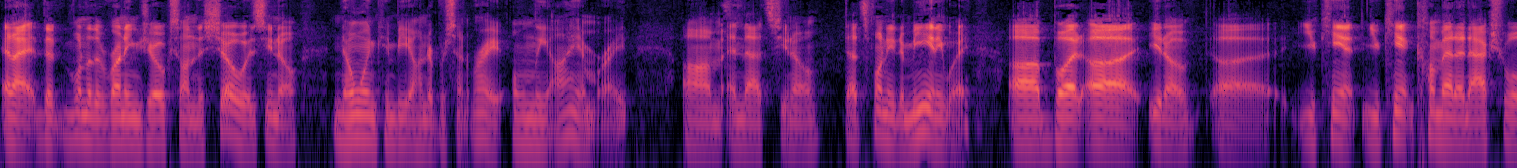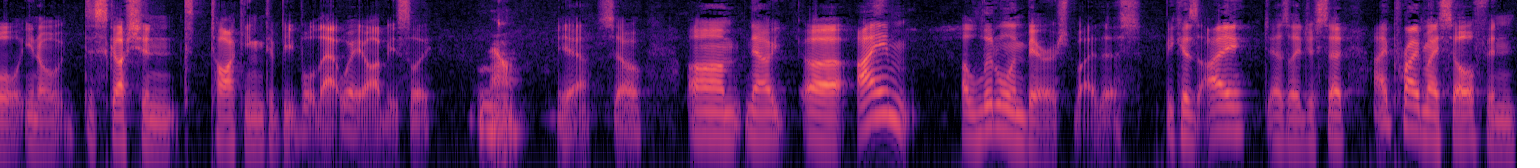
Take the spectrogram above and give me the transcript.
And I the, one of the running jokes on the show is you know no one can be 100 percent right, only I am right. Um, and that's you know that's funny to me anyway. Uh, but uh, you know uh, you can't you can't come at an actual you know discussion t- talking to people that way. Obviously. No. Yeah. So um, now uh, I'm a little embarrassed by this because I, as I just said, I pride myself in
